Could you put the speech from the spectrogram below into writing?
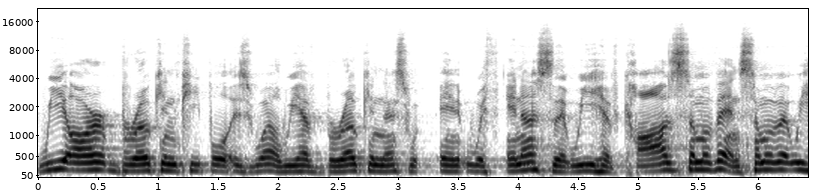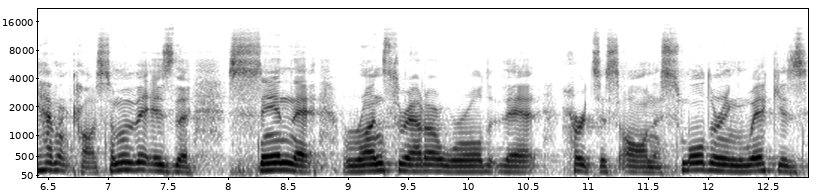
We are broken people as well. We have brokenness within us that we have caused some of it, and some of it we haven't caused. Some of it is the sin that runs throughout our world that hurts us all. And a smoldering wick is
